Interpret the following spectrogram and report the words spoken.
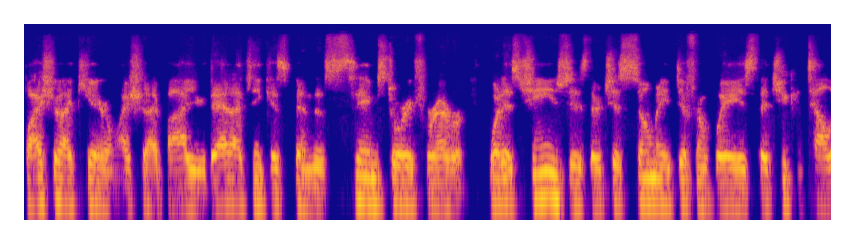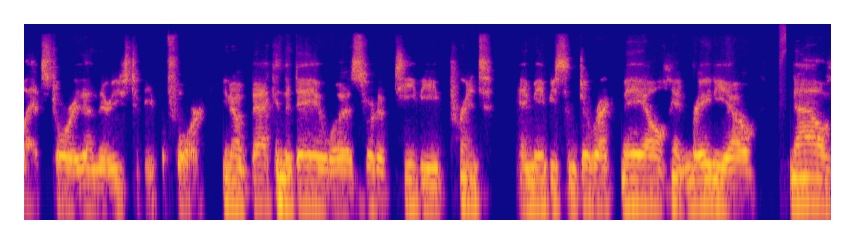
Why should I care? Why should I buy you? That I think has been the same story forever. What has changed is there are just so many different ways that you can tell that story than there used to be before. You know, back in the day, it was sort of TV, print, and maybe some direct mail and radio. Now,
